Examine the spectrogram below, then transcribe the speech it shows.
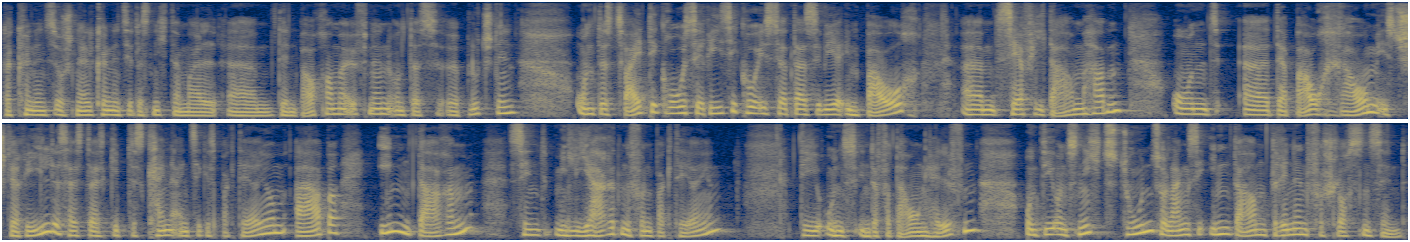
Da können so schnell können Sie das nicht einmal ähm, den Bauchraum eröffnen und das äh, Blut stillen. Und das zweite große Risiko ist ja, dass wir im Bauch ähm, sehr viel Darm haben und äh, der Bauchraum ist steril, das heißt, da gibt es kein einziges Bakterium, aber im Darm sind Milliarden von Bakterien die uns in der Verdauung helfen und die uns nichts tun, solange sie im Darm drinnen verschlossen sind.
